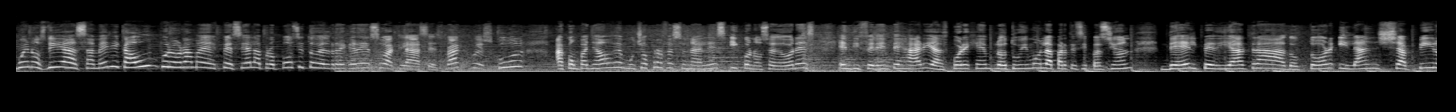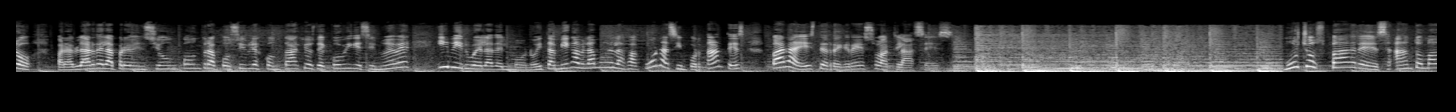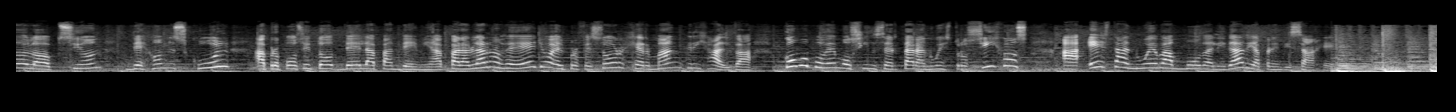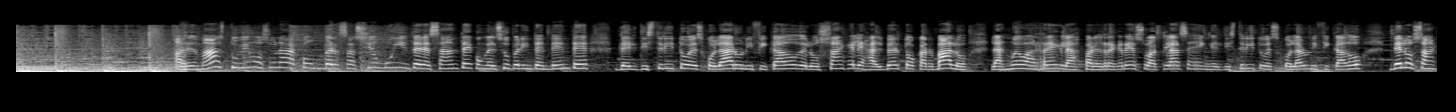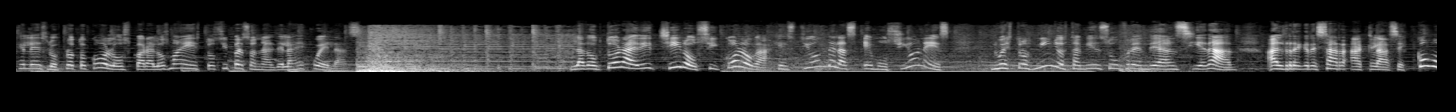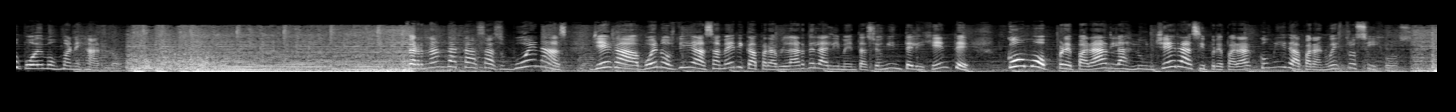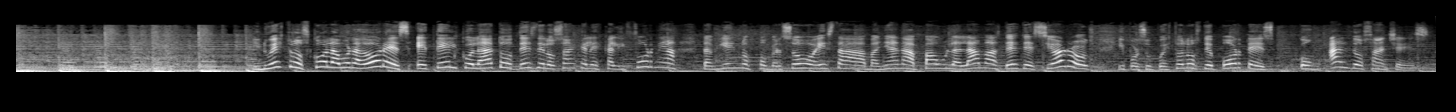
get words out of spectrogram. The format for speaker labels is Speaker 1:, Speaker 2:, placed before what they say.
Speaker 1: En Buenos Días América, un programa especial a propósito del regreso a clases, Back to School, acompañados de muchos profesionales y conocedores en diferentes áreas. Por ejemplo, tuvimos la participación del pediatra doctor Ilan Shapiro para hablar de la prevención contra posibles contagios de COVID-19 y viruela del mono. Y también hablamos de las vacunas importantes para este regreso a clases. Muchos padres han tomado la opción de homeschool a propósito de la pandemia. Para hablarnos de ello, el profesor Germán Grijalva, ¿cómo podemos insertar a nuestros hijos a esta nueva modalidad de aprendizaje? Además, tuvimos una conversación muy interesante con el superintendente del Distrito Escolar Unificado de Los Ángeles, Alberto Carvalho, las nuevas reglas para el regreso a clases en el Distrito Escolar Unificado de Los Ángeles, los protocolos para los maestros y personal de las escuelas. La doctora Edith Chiro, psicóloga, gestión de las emociones. Nuestros niños también sufren de ansiedad al regresar a clases. ¿Cómo podemos manejarlo? Fernanda Casas Buenas llega a Buenos Días América para hablar de la alimentación inteligente, cómo preparar las luncheras y preparar comida para nuestros hijos. Y nuestros colaboradores, Etel Colato desde Los Ángeles, California, también nos conversó esta mañana Paula Lamas desde Seattle y por supuesto los deportes con Aldo Sánchez.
